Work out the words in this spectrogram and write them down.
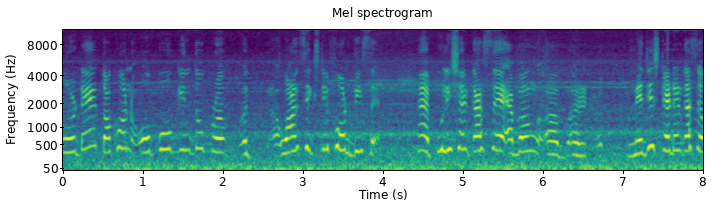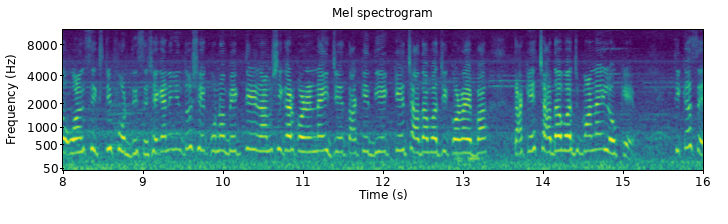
কোর্টে, তখন অপু কিন্তু ওয়ান সিক্সটি ফোর দিছে। হ্যাঁ পুলিশের কাছে এবং ম্যাজিস্ট্রেটের কাছে ওয়ান সিক্সটি ফোর দিছে। সেখানে কিন্তু সে কোনো ব্যক্তির নাম স্বীকার করে নাই যে তাকে দিয়ে কে চাঁদাবাজি করায় বা তাকে চাঁদাবাজ বানাইলো লোকে ঠিক আছে?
